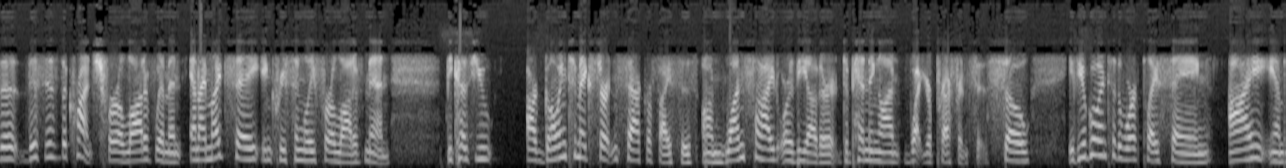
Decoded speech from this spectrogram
the this is the crunch for a lot of women, and I might say increasingly for a lot of men, because you are going to make certain sacrifices on one side or the other depending on what your preference is. So if you go into the workplace saying, I am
